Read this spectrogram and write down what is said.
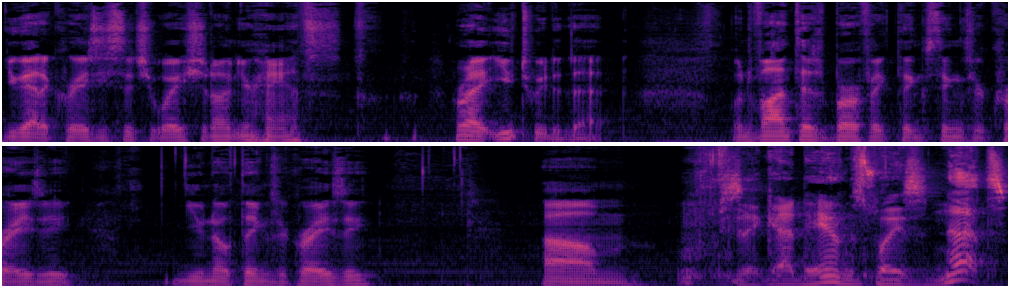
you got a crazy situation on your hands. right? You tweeted that. When Vontaze Burfict thinks things are crazy, you know things are crazy. Um, He's like, God damn, this place is nuts.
